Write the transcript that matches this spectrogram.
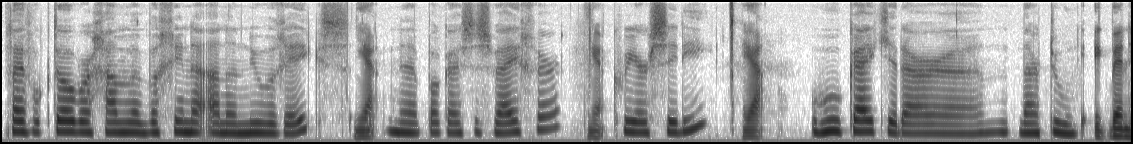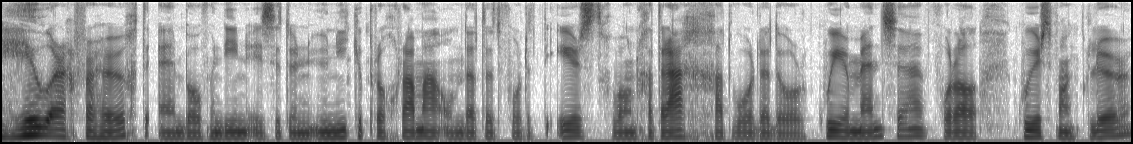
5 oktober gaan we beginnen aan een nieuwe reeks. Ja. In Pakhuis de Zwijger, Ja. Queer City. Ja. Hoe kijk je daar uh, naartoe? Ik ben heel erg verheugd en bovendien is het een unieke programma omdat het voor het eerst gewoon gedragen gaat worden door queer mensen, vooral queers van kleur.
